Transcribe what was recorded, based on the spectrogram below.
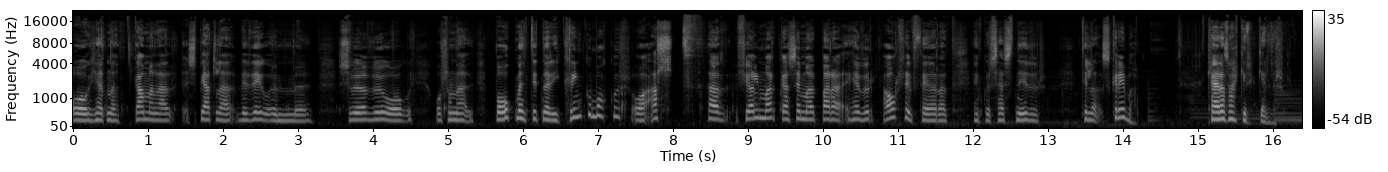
og hérna gaman að spjalla við þig um uh, svöfu og, og svona bókmentirnar í kringum okkur og allt það fjölmarka sem að bara hefur áhrif þegar að einhvers hest niður til að skrifa. Kæra þakkir, Gerður.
